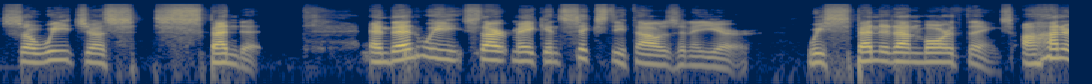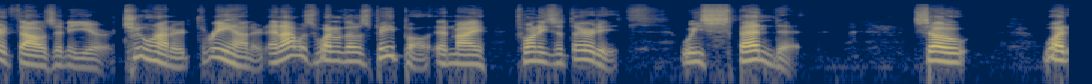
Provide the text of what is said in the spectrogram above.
So we just spend it. And then we start making 60,000 a year. We spend it on more things, 100,000 a year, 200, 300. And I was one of those people in my 20s and 30s. We spend it. So what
